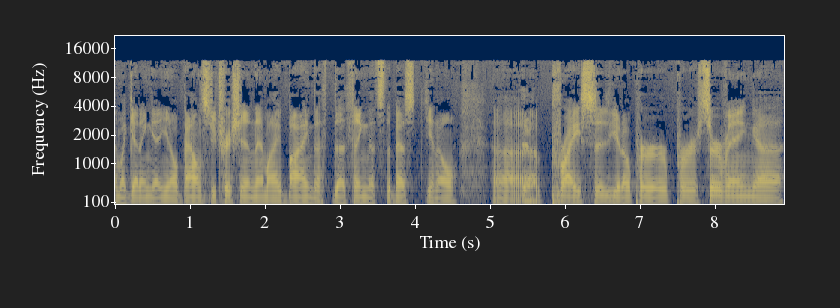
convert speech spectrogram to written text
am i getting you know balanced nutrition am i buying the the thing that's the best you know Yeah. price, uh, you know, per per serving. Uh,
